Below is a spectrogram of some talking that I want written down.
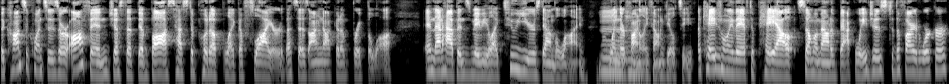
the consequences are often just that the boss has to put up like a flyer that says, I'm not going to break the law. And that happens maybe like two years down the line mm. when they're mm. finally found guilty. Occasionally, they have to pay out some amount of back wages to the fired worker.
